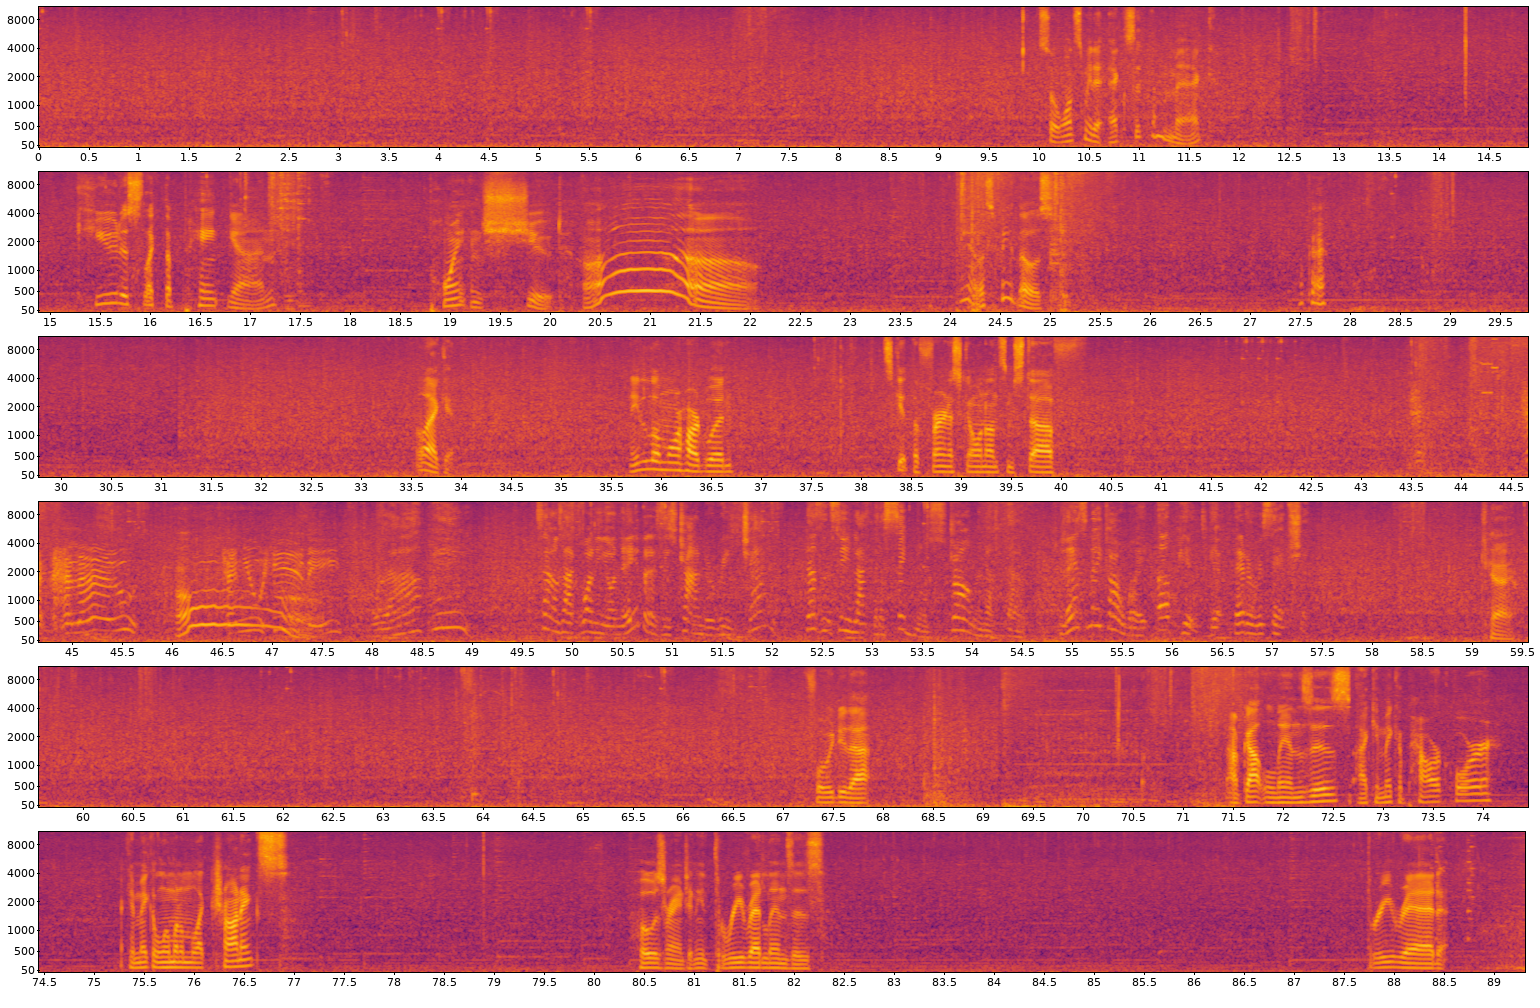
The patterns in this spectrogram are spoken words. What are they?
So it wants me to exit the mech. Q to select the paint gun. Point and shoot. Oh! Yeah, let's paint those. Okay. I like it. Need a little more hardwood. Let's get the furnace going on some stuff. Hello? Oh. Can you oh. hear me? Well, I'll be. Sounds like one of your neighbors is trying to reach out. Doesn't seem like the signal's strong enough, though. Let's make our way uphill to get better reception. Okay. Before we do that, I've got lenses. I can make a power core. I can make aluminum electronics. Hose range. I need three red lenses. Three red,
